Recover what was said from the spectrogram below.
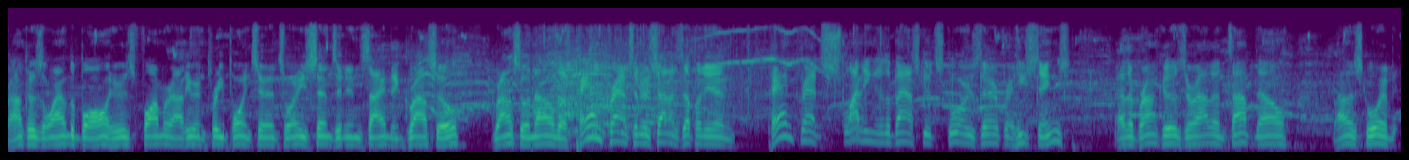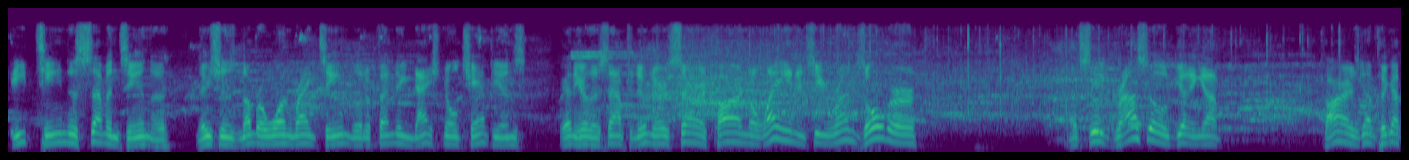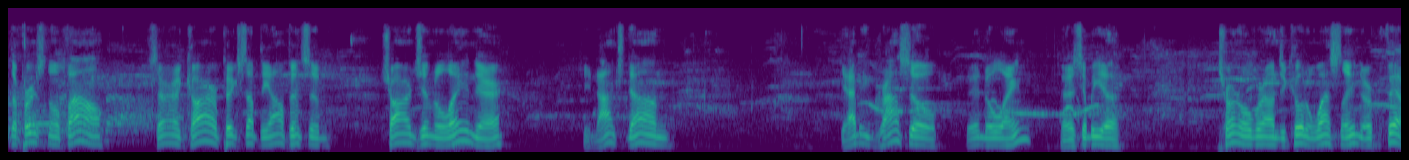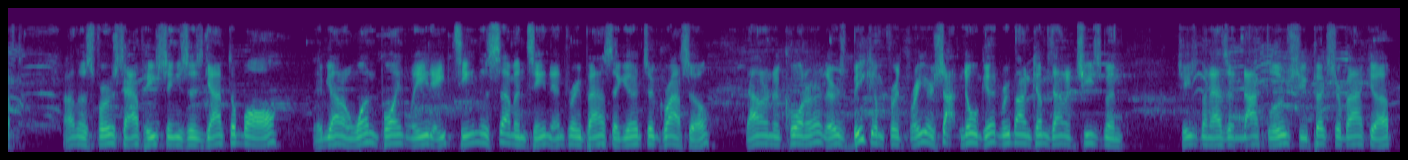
Broncos allow the ball. Here's Farmer out here in three point territory. He sends it inside to Grosso. Grosso now the Pancratz and her shot is up and in. Pancratz sliding to the basket scores there for Hastings. And the Broncos are out on top now by a score of 18 to 17. The nation's number one ranked team, the defending national champions, in here this afternoon. There's Sarah Carr in the lane, and she runs over. Let's see Grosso getting up. Carr is going to pick up the personal foul. Sarah Carr picks up the offensive charge in the lane there. She knocks down Gabby Grosso in the lane. There's going to be a turnover on Dakota Wesleyan, their fifth. On this first half, Hastings has got the ball. They've got a one point lead, 18 to 17. Entry pass, they it to Grosso. Down in the corner, there's Beacom for three. Her shot no good. Rebound comes down to Cheeseman. Cheeseman has it knocked loose. She picks her back up.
